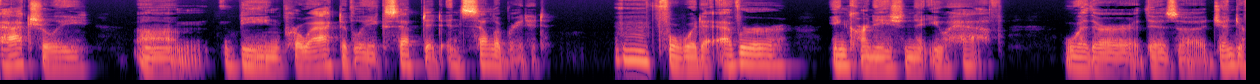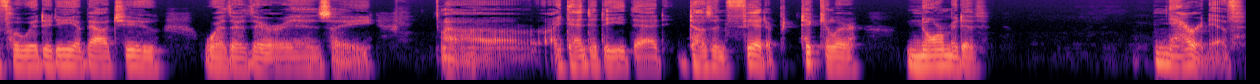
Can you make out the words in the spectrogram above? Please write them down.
actually um, being proactively accepted and celebrated mm. for whatever incarnation that you have, whether there's a gender fluidity about you, whether there is a uh, identity that doesn't fit a particular normative narrative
